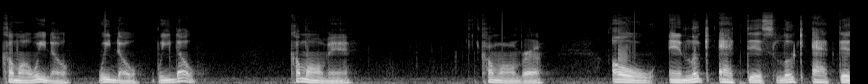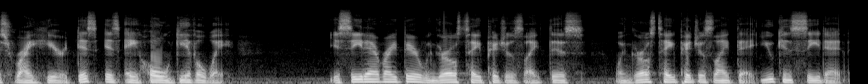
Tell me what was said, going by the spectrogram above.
Come on, we know. We know. We know. Come on, man. Come on, bro. Oh, and look at this. Look at this right here. This is a whole giveaway. You see that right there? When girls take pictures like this, when girls take pictures like that, you can see that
